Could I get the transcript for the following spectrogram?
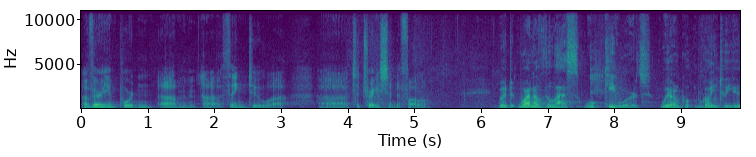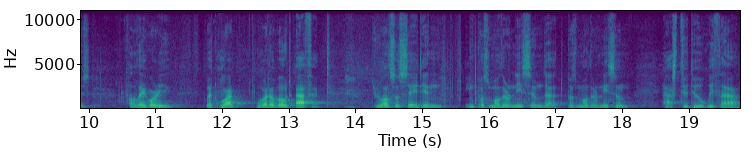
a very important um, uh, thing to, uh, to trace and to follow. But one of the last key words we are go going to use allegory, but what, what about affect? You also said in in postmodernism that postmodernism has to do with a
